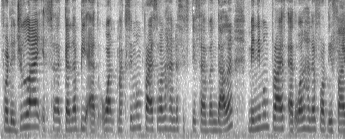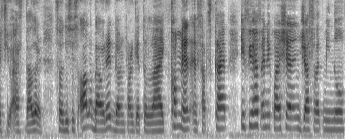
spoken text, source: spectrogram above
For the July, it's uh, gonna be at one maximum price $167, minimum price at 145 US dollar. So this is all about it. Don't forget to like, comment, and subscribe. If you have any question, just let me know.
